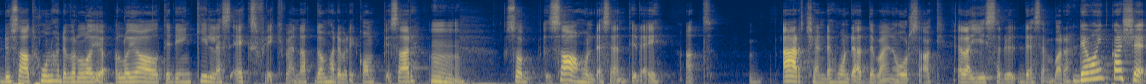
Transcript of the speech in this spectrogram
du sa att hon hade varit loja, lojal till din killes ex-flickvän, att de hade varit kompisar. Så sa hon det sen till dig? Att erkände hon det att det var en orsak? Eller gissade du det sen bara? Det var inte kanske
